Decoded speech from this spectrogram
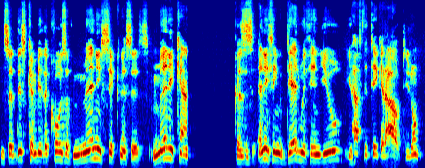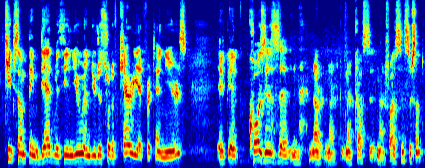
And said, this can be the cause of many sicknesses, many cancers because anything dead within you, you have to take it out. You don't keep something dead within you and you just sort of carry it for 10 years. It, it causes uh, nar- nar- narcosis, or something.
